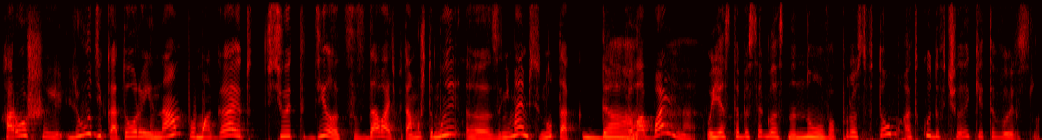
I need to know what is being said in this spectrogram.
хорошие люди, которые нам помогают все это делать, создавать, потому что мы э, занимаемся, ну так, да. глобально. Я с тобой согласна, но вопрос в том, откуда в человеке это выросло.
